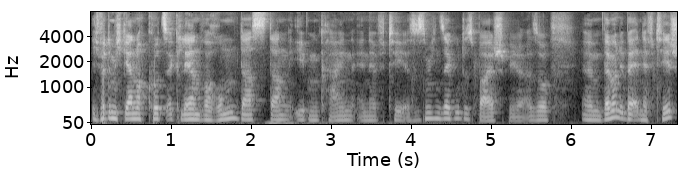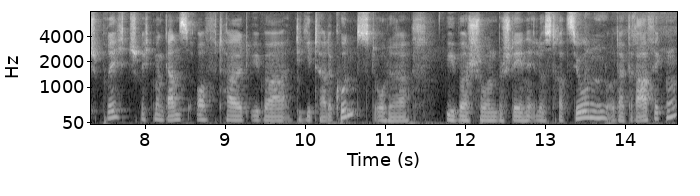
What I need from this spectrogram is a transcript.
ich würde mich gerne noch kurz erklären, warum das dann eben kein NFT ist. Es ist nämlich ein sehr gutes Beispiel. Also, ähm, wenn man über NFT spricht, spricht man ganz oft halt über digitale Kunst oder über schon bestehende Illustrationen oder Grafiken.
